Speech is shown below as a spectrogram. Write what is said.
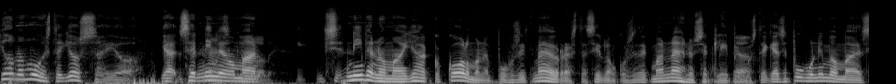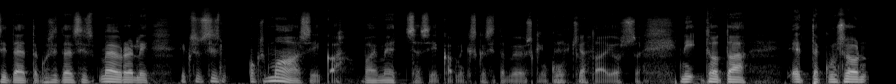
Joo, mä muistan jossain joo. Ja se nimenomaan, nimenomaan Jaakko Kolmonen puhui siitä mäyrästä silloin, kun sitä, mä oon nähnyt sen klipin, kun sitä, se puhuu nimenomaan sitä, että kun sitä siis mäyräili, eikö siis, onko maasika vai metsäsika, miksi sitä myöskin kutsutaan Ehkä. jossain, niin tota, että kun se on,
